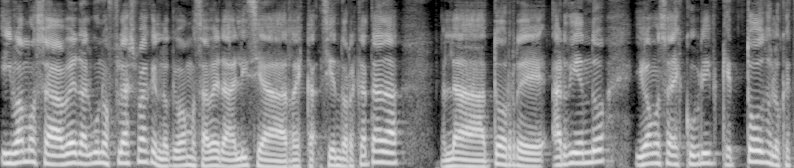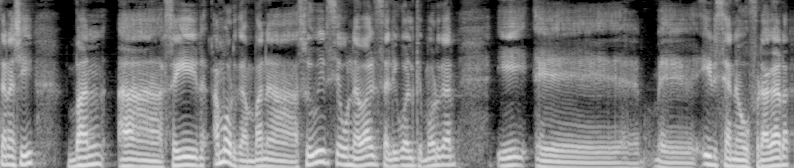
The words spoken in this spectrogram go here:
Y vamos a ver algunos flashbacks en lo que vamos a ver a Alicia siendo rescatada, la torre ardiendo, y vamos a descubrir que todos los que están allí van a seguir a Morgan, van a subirse a una balsa al igual que Morgan y eh, eh, irse a naufragar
